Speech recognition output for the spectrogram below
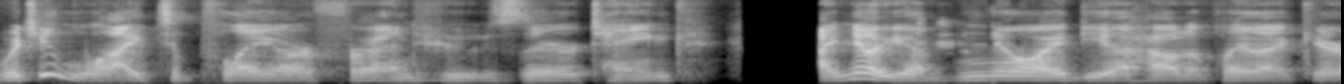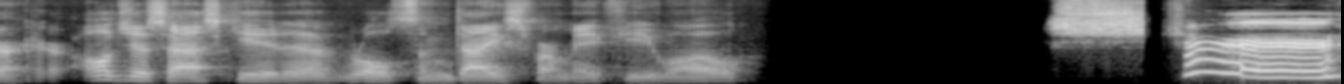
Would you like to play our friend who's their tank? I know you have no idea how to play that character. I'll just ask you to roll some dice for me if you will. Sure.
